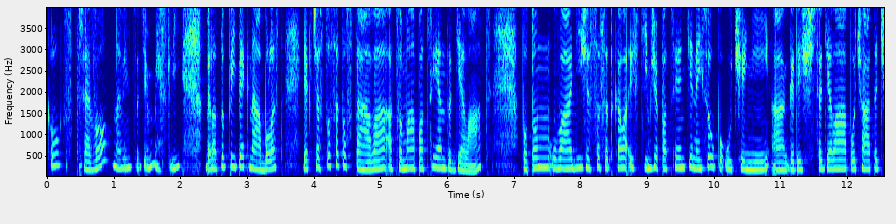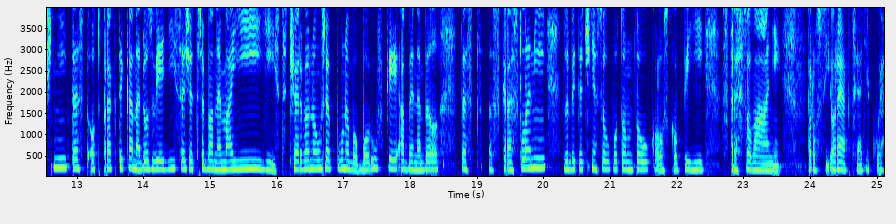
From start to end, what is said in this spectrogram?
procvik střevo, nevím, co tím myslí. Byla to prý pěkná bolest. Jak často se to stává a co má pacient dělat? Potom uvádí, že se setkala i s tím, že pacienti nejsou poučení a když se dělá počáteční test od praktika, nedozvědí se, že třeba nemají jíst červenou řepu nebo borůvky, aby nebyl test zkreslený. Zbytečně jsou potom tou koloskopií stresováni. Prosí o reakci a děkuje.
